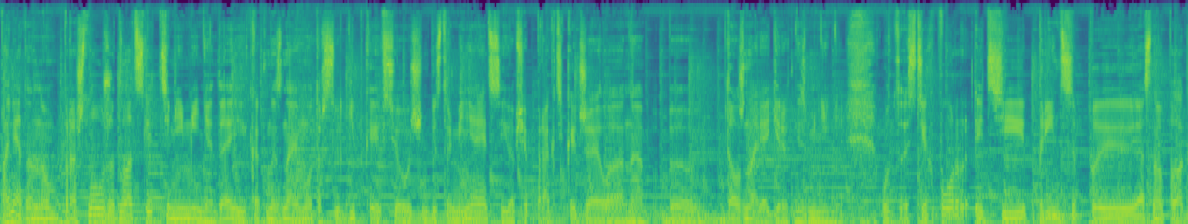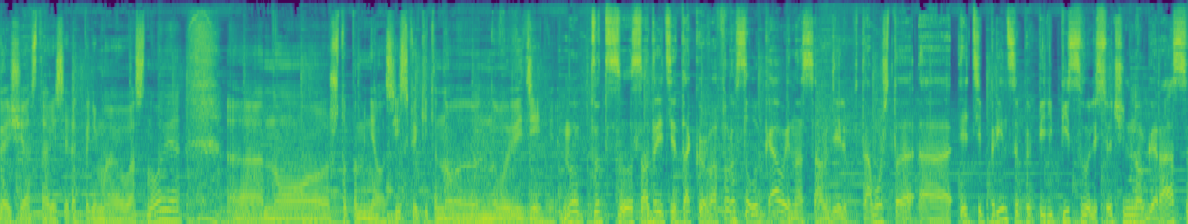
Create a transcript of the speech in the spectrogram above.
Понятно, но прошло уже 20 лет, тем не менее, да, и, как мы знаем, отрасль гибкая, все очень быстро меняется, и вообще практика Agile, она э, должна реагировать на изменения. Вот с тех пор эти принципы основополагающие остались, я так понимаю, в основе, э, но что поменялось? Есть какие-то нововведения? Ну, тут, смотрите, такой вопрос лукавый, на самом деле, потому что э, эти принципы переписывались очень много раз,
